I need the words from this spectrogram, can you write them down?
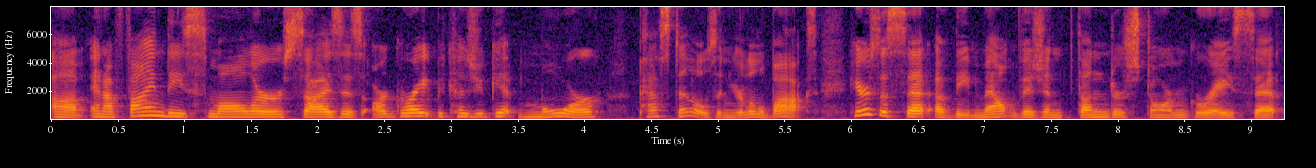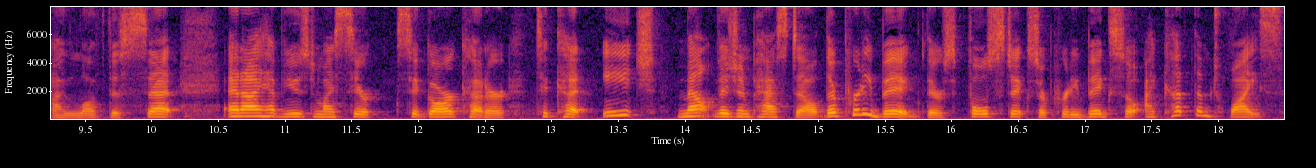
Um, and I find these smaller sizes are great because you get more pastels in your little box. Here's a set of the Mount Vision Thunderstorm Gray set. I love this set. And I have used my cigar cutter to cut each Mount Vision pastel. They're pretty big. Their full sticks are pretty big. So I cut them twice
